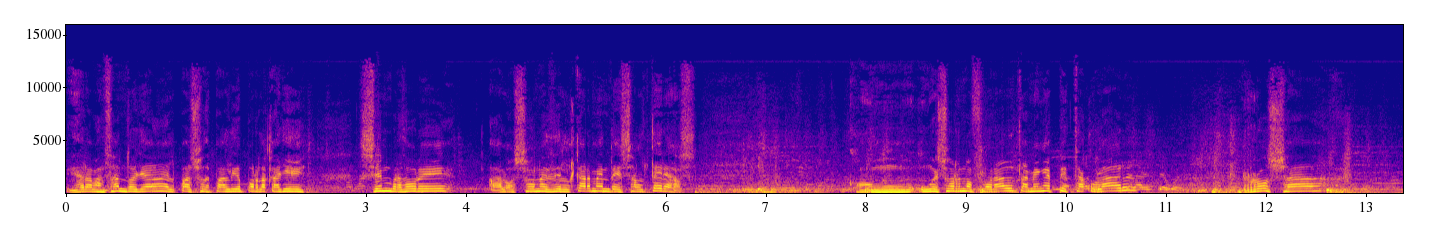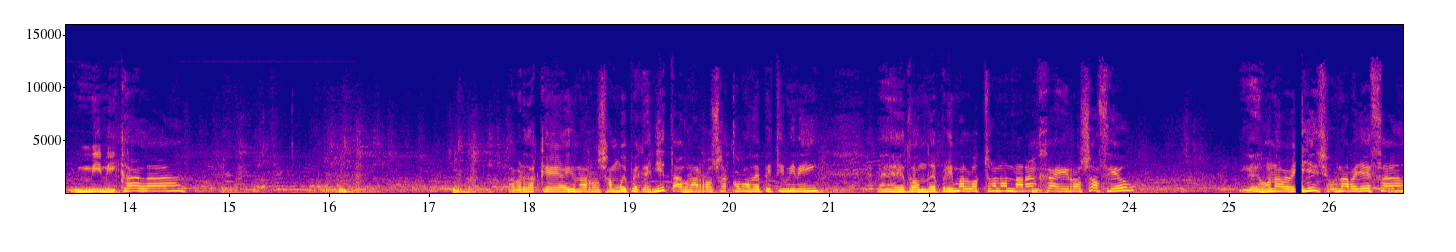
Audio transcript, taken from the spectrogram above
y ahora avanzando ya el paso de palio por la calle Sembradores a los sones del Carmen de Salteras con un esorno floral también espectacular, rosa, minicala. La verdad es que hay una rosa muy pequeñita, unas rosas como de pitiminí, eh, donde priman los tonos naranjas y rosáceos. Y es una belleza, una belleza.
